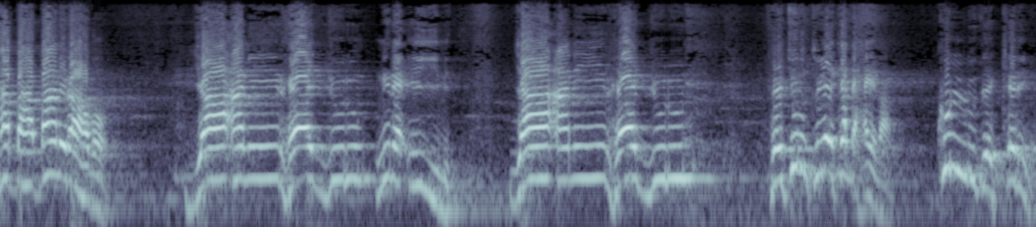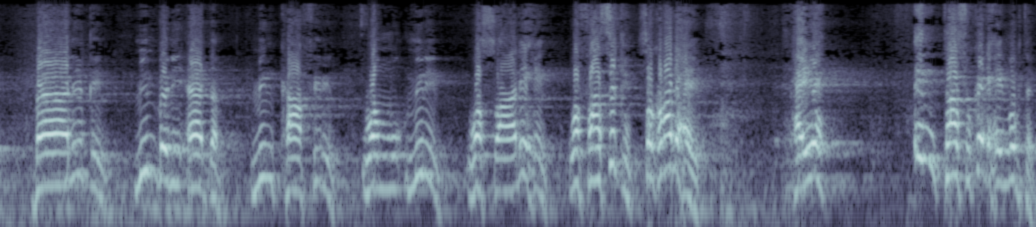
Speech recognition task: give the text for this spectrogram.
Hadda haddaan idhaahdo jaaanii rajulun nina ii yimid. Jaaanii rajulun rajuluntu yay ka dhexaydaa. Kullu dakarin baaliqin min bani aadam min kaafirin wa mu'minin wa saalixin wa faasiqin. Soo kama dhexeeyo haye intaasuu ka dhexay mogtay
